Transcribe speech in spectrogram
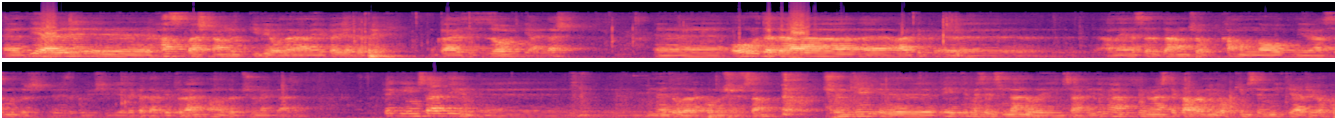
E, diğerleri e, has başkanlık gibi olan Amerika'ya da pek mukayesesi zor yerler. E, orada da e, artık e, anayasadan çok common law mirası mıdır e, bu işi bir yere kadar götüren onu da düşünmek lazım. Pek iyimser değilim e, net olarak konuşursam. Çünkü e, eğitim meselesinden dolayı iyimser değilim. Hem üniversite kavramı yok, kimsenin ihtiyacı yok.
